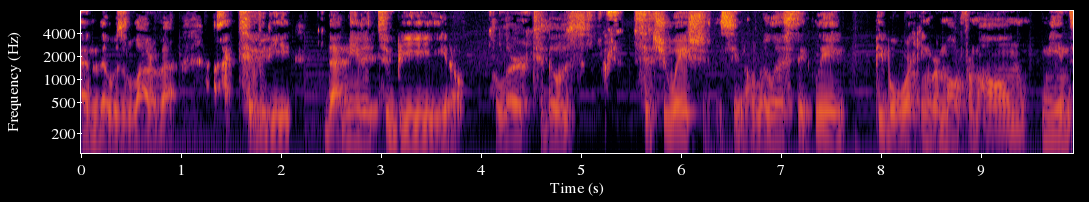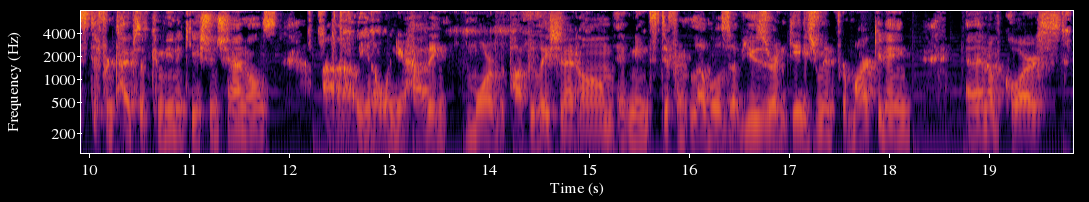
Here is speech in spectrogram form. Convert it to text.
and there was a lot of uh, activity that needed to be, you know, alert to those situations. You know, realistically, people working remote from home means different types of communication channels. Uh, you know, when you're having more of the population at home, it means different levels of user engagement for marketing. And then, of course,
